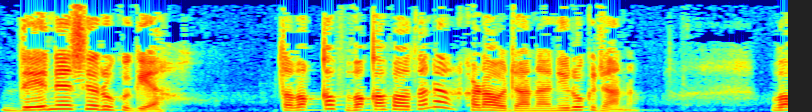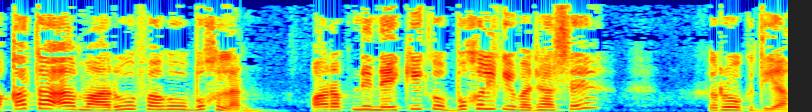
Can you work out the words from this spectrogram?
دینے سے رک گیا۔ توقف وقف ہوتا نا، کھڑا ہو جانا یعنی رک جانا۔ وقت معروف بخلن اور اپنی نیکی کو بخل کی وجہ سے روک دیا۔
